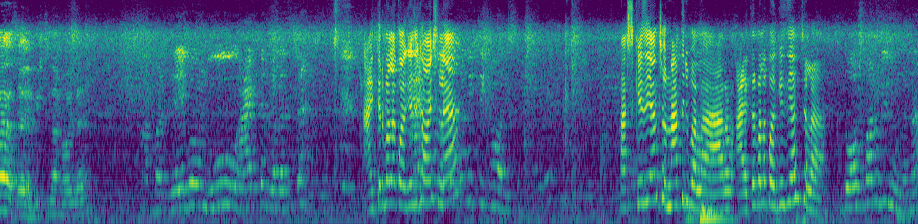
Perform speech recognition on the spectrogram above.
উপায় আছে মিষ্টি না খাওয়াইলে? আইতের বেলা কয় কেজি খাওয়াইছিলে? মিষ্টি পাঁচ কেজি আনছো নাতির বেলা আর আইতের বেলা কয় কেজি আনছিলা? দশ বারো হলো না?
